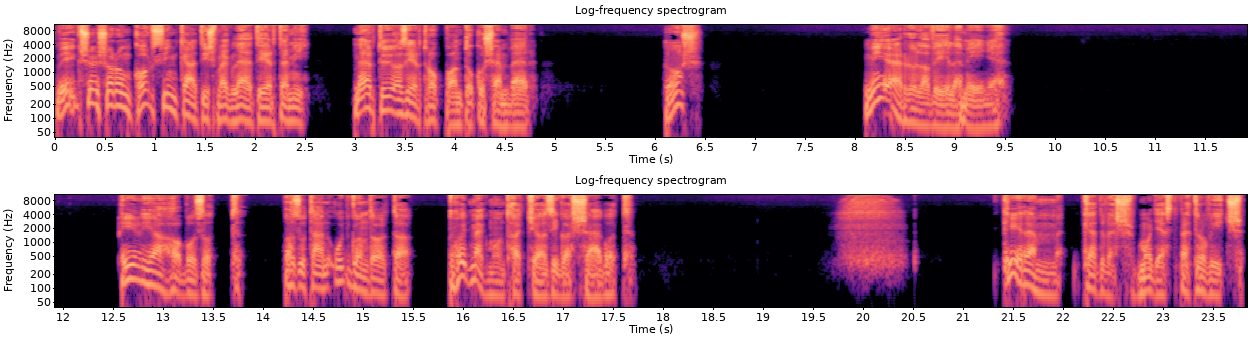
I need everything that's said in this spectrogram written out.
Végső soron Korszinkát is meg lehet érteni, mert ő azért roppant okos ember. Nos, mi erről a véleménye? Ilja habozott, azután úgy gondolta, hogy megmondhatja az igazságot. Kérem, kedves Mogyeszt Petrovics,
